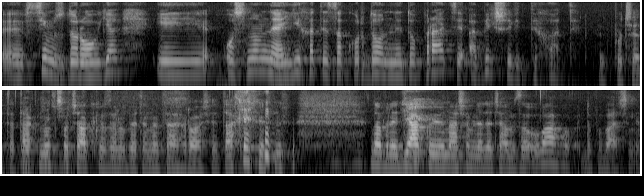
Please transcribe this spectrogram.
е, всім здоров'я і основне їхати за кордон не до праці, а більше віддихати. Відпочити. Так, ну спочатку заробити на це гроші, так? Добре, дякую нашим глядачам за увагу. До побачення.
